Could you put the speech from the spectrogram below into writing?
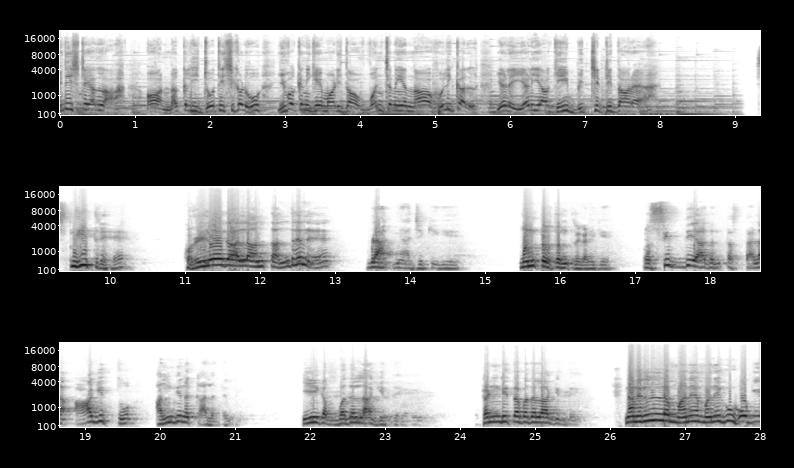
ಇದಿಷ್ಟೇ ಅಲ್ಲ, ಆ ನಕಲಿ ಜ್ಯೋತಿಷಿಗಳು ಯುವಕನಿಗೆ ಮಾಡಿದ ವಂಚನೆಯನ್ನ ಹುಲಿಕಲ್ ಎಳೆ ಎಳೆಯಾಗಿ ಬಿಚ್ಚಿಟ್ಟಿದ್ದಾರೆ. ಸ್ನೇಹಿತರೆ, ಕೊಳ್ಳೇಗಾಲ ಅಂತ ಅಂದ್ರೇನೆ ಬ್ಲ್ಯಾಕ್ ಮ್ಯಾಜಿಕ್ಕಿಗೆ, ಮಂತ್ರತಂತ್ರಗಳಿಗೆ ಪ್ರಸಿದ್ಧಿಯಾದಂಥ ಸ್ಥಳ ಆಗಿತ್ತು ಅಂದಿನ ಕಾಲದಲ್ಲಿ. ಈಗ ಬದಲಾಗಿದ್ದೆ. ಖಂಡಿತ ಬದಲಾಗಿದ್ದೆ. ನಾನೆಲ್ಲ ಮನೆ ಮನೆಗೂ ಹೋಗಿ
